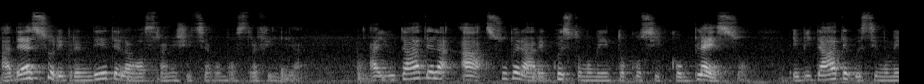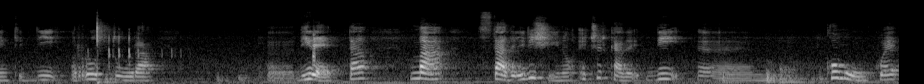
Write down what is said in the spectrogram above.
Adesso riprendete la vostra amicizia con vostra figlia, aiutatela a superare questo momento così complesso, evitate questi momenti di rottura eh, diretta, ma statele vicino e cercate di eh, comunque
